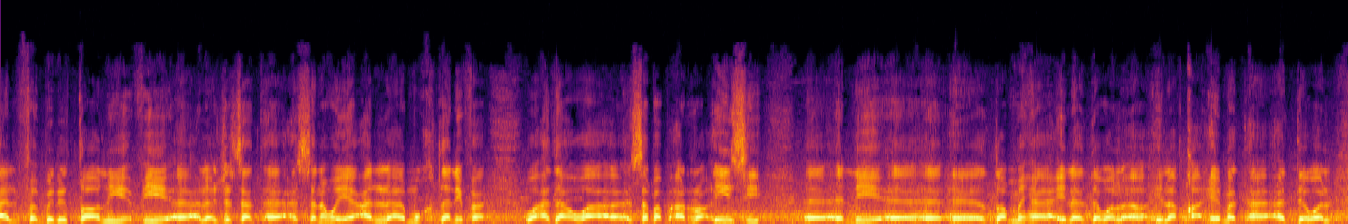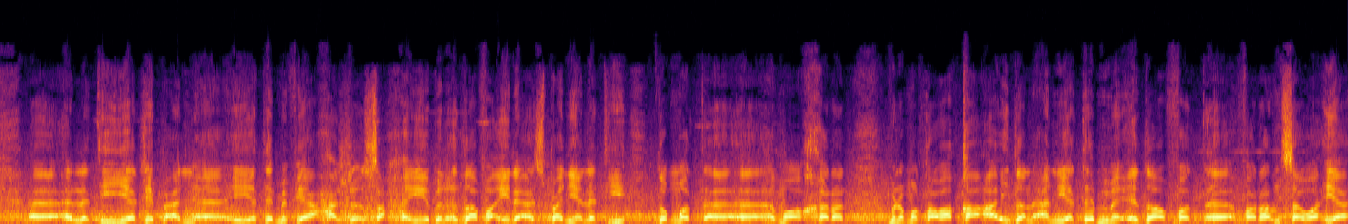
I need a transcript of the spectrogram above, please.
ألف بريطاني في الأجازات السنوية المختلفة. وهذا هو السبب الرئيسي لضمها إلى دول إلى قائمة الدول التي يجب أن يتم فيها حجر صحي بالإضافة إلى أسبانيا التي ضمت مؤخرا من المتوقع أيضا أن يتم إضافة فرنسا وهي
